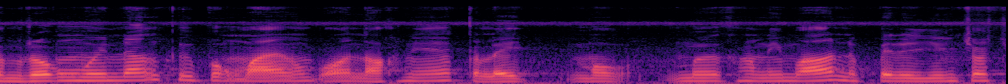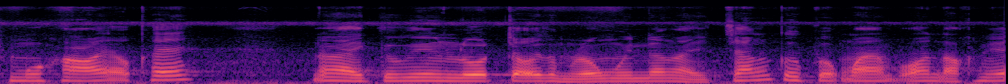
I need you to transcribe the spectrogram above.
តម្រងមួយហ្នឹងគឺពុកម៉ែបងប្អូនទាំងគ្នាក៏លេខមកមើលខាងនេះមកនៅពេលដែលយើងចុះឈ្មោះហើយអូខេ ហ្នឹងហើយគឺវាលោតចូលតម្រងមួយហ្នឹងហើយអញ្ចឹងគឺពុកម៉ែបងប្អូនទាំងគ្នា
